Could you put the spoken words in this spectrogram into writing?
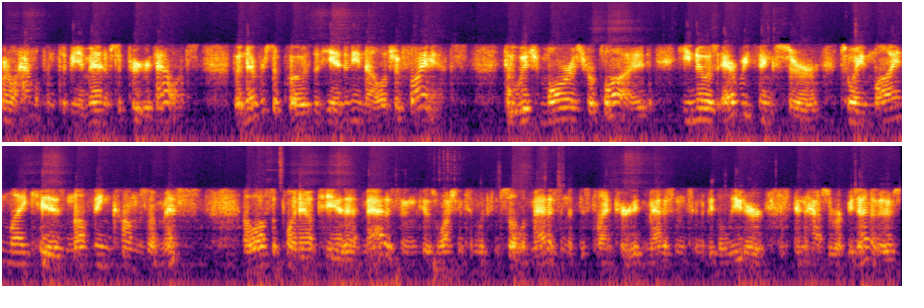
Colonel Hamilton to be a man of superior talents, but never supposed that he had any knowledge of finance. To which Morris replied, He knows everything, sir. To a mind like his, nothing comes amiss. I'll also point out to you that Madison, because Washington would consult with Madison at this time period, Madison's going to be the leader in the House of Representatives,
